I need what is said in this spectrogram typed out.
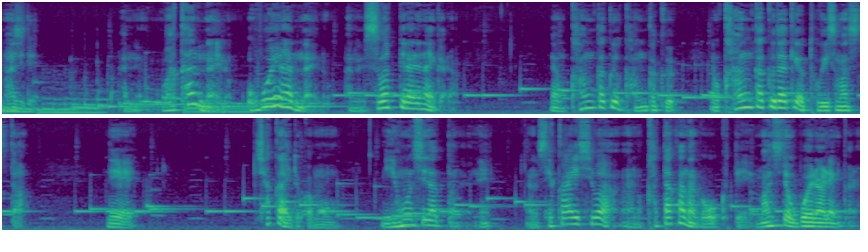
マジで。あの、わかんないの。覚えらんないの。あの、座ってられないから。でも感覚よ、感覚。でも感覚だけを研ぎ澄ませてた。で、社会とかも日本史だったんだよね。あの世界史はあのカタカナが多くてマジで覚えられんから。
